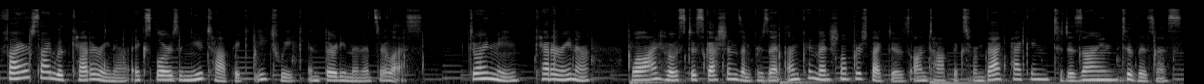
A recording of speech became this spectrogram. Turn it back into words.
Fireside with Katarina explores a new topic each week in 30 minutes or less. Join me, Katarina, while I host discussions and present unconventional perspectives on topics from backpacking to design to business.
